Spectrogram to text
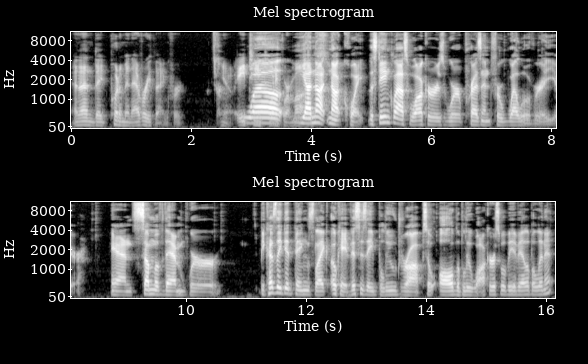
and then they put them in everything for you know 18 well, 24 months. Yeah, not not quite. The stained glass walkers were present for well over a year. And some of them were because they did things like okay, this is a blue drop, so all the blue walkers will be available in it.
